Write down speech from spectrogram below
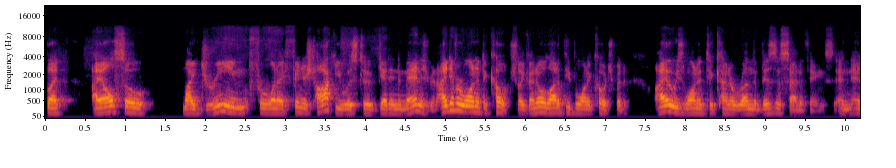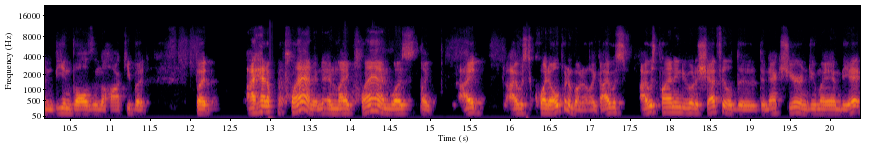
but I also my dream for when I finished hockey was to get into management. I never wanted to coach. Like I know a lot of people want to coach, but I always wanted to kind of run the business side of things and and be involved in the hockey. But but I had a plan and, and my plan was like I I was quite open about it. Like I was I was planning to go to Sheffield the, the next year and do my MBA.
